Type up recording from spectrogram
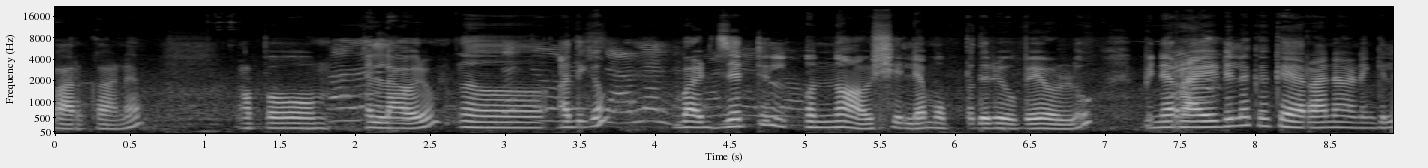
പാർക്കാണ് അപ്പോൾ എല്ലാവരും അധികം ബഡ്ജറ്റിൽ ഒന്നും ആവശ്യമില്ല. മുപ്പത് രൂപയേ ഉള്ളൂ. പിന്നെ റൈഡിലൊക്കെ കയറാനാണെങ്കിൽ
